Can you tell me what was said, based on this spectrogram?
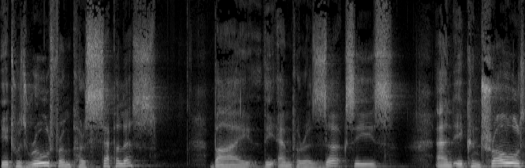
It was ruled from Persepolis by the Emperor Xerxes, and it controlled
